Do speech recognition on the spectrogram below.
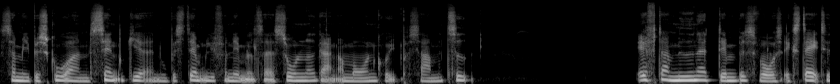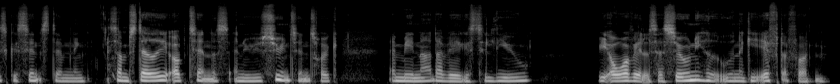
som i beskueren sind giver en ubestemmelig fornemmelse af solnedgang og morgengry på samme tid. Efter midnat dæmpes vores ekstatiske sindstemning, som stadig optændes af nye synsindtryk, af minder, der vækkes til live. Vi overvældes af søvnighed uden at give efter for den.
